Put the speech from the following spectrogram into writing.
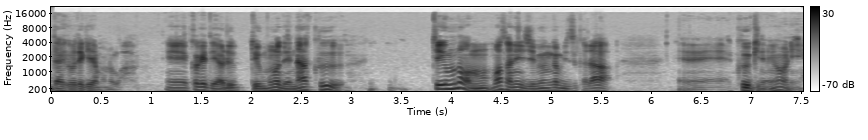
代表的なものは、えー、かけてやるっていうものでなくっていうものはまさに自分が自ら、えー、空気のように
